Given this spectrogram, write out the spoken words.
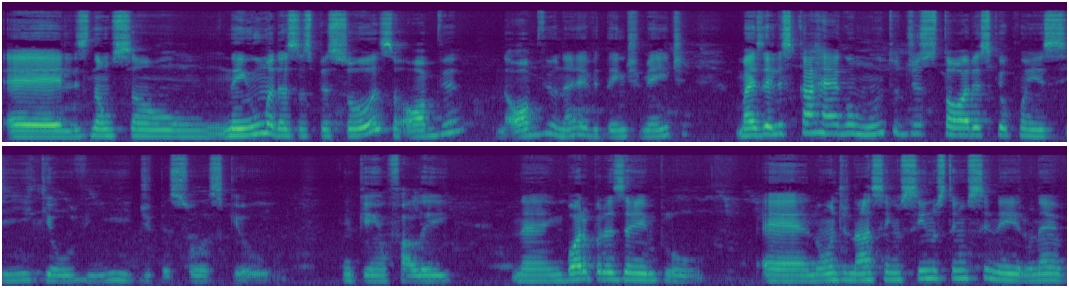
é, eles não são nenhuma dessas pessoas, óbvio, óbvio, né, evidentemente, mas eles carregam muito de histórias que eu conheci, que eu ouvi, de pessoas que eu, com quem eu falei, né, embora, por exemplo, é, no Onde Nascem os Sinos tem um cineiro, né,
